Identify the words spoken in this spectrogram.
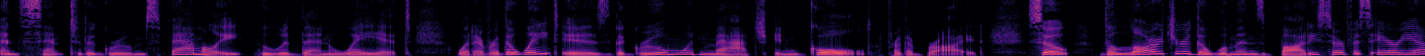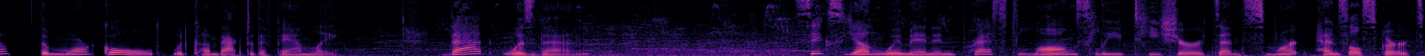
and sent to the groom's family, who would then weigh it. Whatever the weight is, the groom would match in gold for the bride. So, the larger the woman's body surface area, the more gold would come back to the family. That was then. Six young women in pressed long sleeve t shirts and smart pencil skirts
